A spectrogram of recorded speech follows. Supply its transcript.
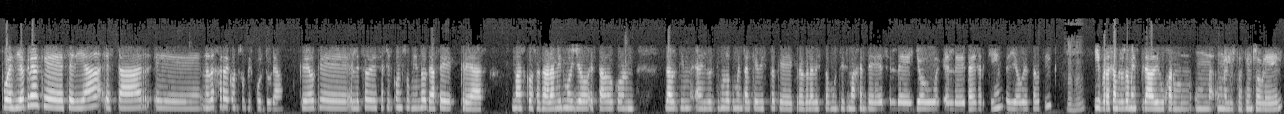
Pues yo creo que sería estar, eh, no dejar de consumir cultura. Creo que el hecho de seguir consumiendo te hace crear más cosas. Ahora mismo yo he estado con la el último documental que he visto, que creo que lo ha visto muchísima gente, es el de Joe, el de Tiger King, de Joe Exotic. Y por ejemplo, eso me ha inspirado a dibujar una ilustración sobre él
